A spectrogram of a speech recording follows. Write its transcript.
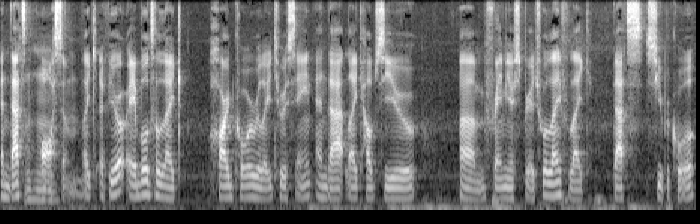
and that's Mhm. awesome. Like if you're able to like hardcore relate to a saint and that like helps you um, frame your spiritual life, like that's super cool.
